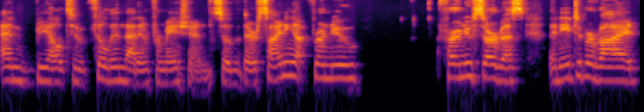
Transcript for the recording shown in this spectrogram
and be able to fill in that information so that they're signing up for a new for a new service they need to provide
